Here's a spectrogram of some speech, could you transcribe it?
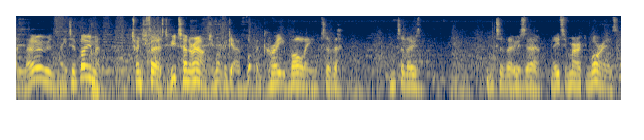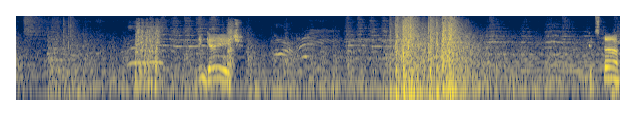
Hello, native bowman. 21st, if you turn around, you might get a, a great volley into the into those into those uh, Native American warriors. Engage! Good stuff.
